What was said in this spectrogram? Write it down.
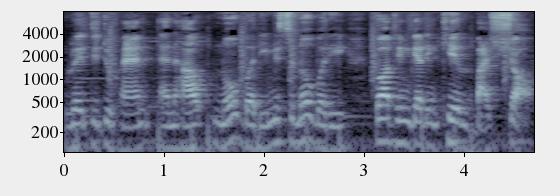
related to Han and how nobody Mr. Nobody got him getting killed by Shaw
